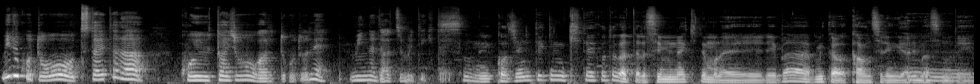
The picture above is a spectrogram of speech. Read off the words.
見ることを伝えたらこういう対処法があるってことをねみんなで集めていきたい。そうね。個人的に聞きたいことがあったらセミナー来てもらえればミカはカウンセリングやりますので,、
